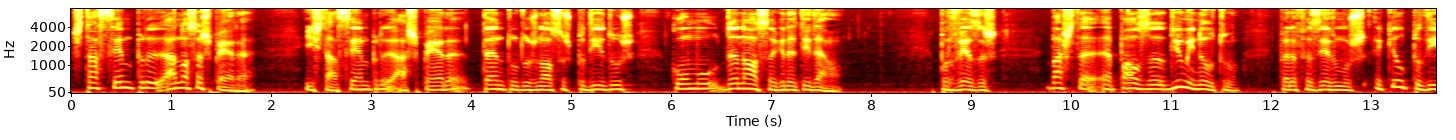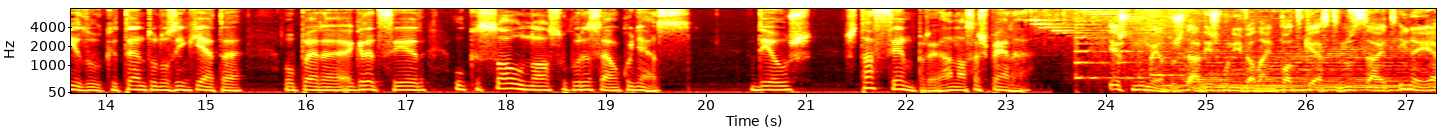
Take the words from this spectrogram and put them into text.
está sempre à nossa espera. E está sempre à espera tanto dos nossos pedidos como da nossa gratidão. Por vezes, basta a pausa de um minuto para fazermos aquele pedido que tanto nos inquieta ou para agradecer o que só o nosso coração conhece. Deus está sempre à nossa espera. Este momento está disponível em podcast no site e na app.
